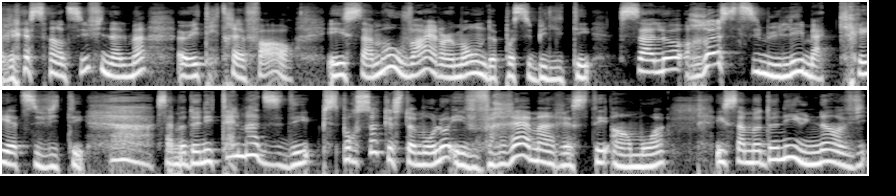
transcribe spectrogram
ressenti finalement a été très fort et ça m'a ouvert un monde de possibilités. Ça l'a restimulé ma créativité. Ça m'a donné tellement d'idées. Puis c'est pour ça que ce mot-là est vraiment resté en moi et ça m'a donné une envie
